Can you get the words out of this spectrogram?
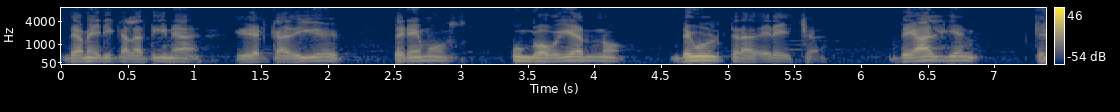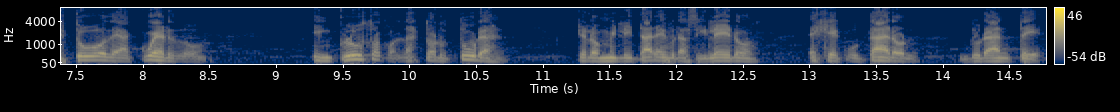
de América Latina y del Caribe, tenemos un gobierno de ultraderecha, de alguien que estuvo de acuerdo incluso con las torturas que los militares brasileños ejecutaron durante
